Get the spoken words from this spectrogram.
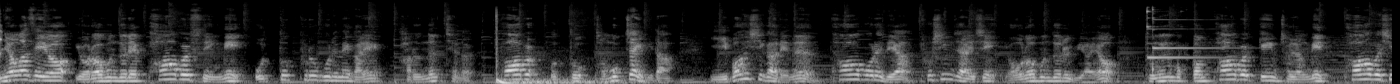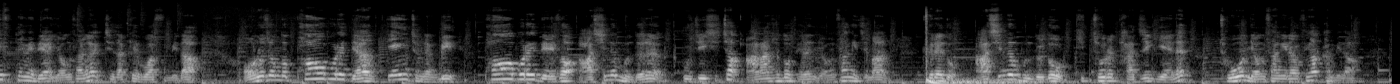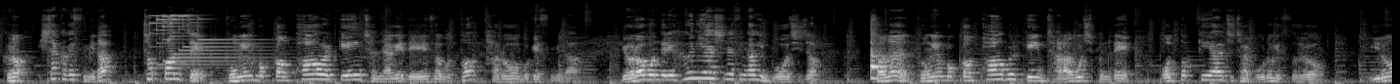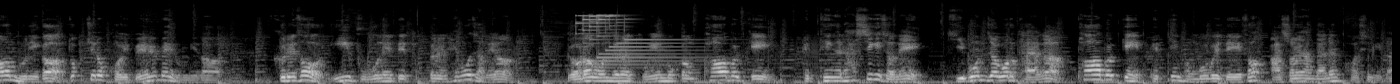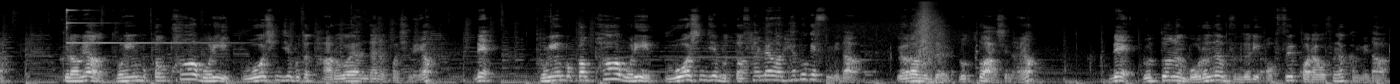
안녕하세요. 여러분들의 파워볼 스윙 및 오토 프로그램에 관해 다루는 채널 파워볼 오토 정목자입니다. 이번 시간에는 파워볼에 대한 초심자이신 여러분들을 위하여 동행복권 파워볼 게임 전략 및 파워볼 시스템에 대한 영상을 제작해 보았습니다. 어느 정도 파워볼에 대한 게임 전략 및 파워볼에 대해서 아시는 분들은 굳이 시청 안 하셔도 되는 영상이지만 그래도 아시는 분들도 기초를 다지기에는 좋은 영상이라고 생각합니다. 그럼 시작하겠습니다. 첫 번째, 동행복권 파워볼 게임 전략에 대해서부터 다루어 보겠습니다. 여러분들이 흔히 하시는 생각이 무엇이죠? 저는 동행복권 파워볼 게임 잘하고 싶은데 어떻게 해야 할지 잘 모르겠어요. 이런 문의가 쪽지로 거의 매일매일 옵니다. 그래서 이 부분에 대해 답변을 해보자면 여러분들은 동행복권 파워볼 게임 배팅을 하시기 전에 기본적으로 다양한 파워볼 게임 배팅 방법에 대해서 아셔야 한다는 것입니다. 그러면 동행복권 파워볼이 무엇인지부터 다루어야 한다는 것이네요. 네, 동행복권 파워볼이 무엇인지부터 설명을 해보겠습니다. 여러분들 로또 아시나요? 네, 로또는 모르는 분들이 없을 거라고 생각합니다.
